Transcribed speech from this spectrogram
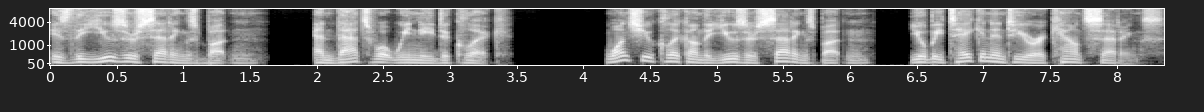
is the User Settings button, and that's what we need to click. Once you click on the User Settings button, You'll be taken into your account settings.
